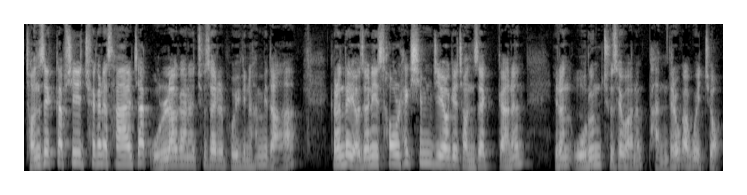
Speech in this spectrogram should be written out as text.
전세값이 최근에 살짝 올라가는 추세를 보이기는 합니다. 그런데 여전히 서울 핵심 지역의 전세가는 이런 오름 추세와는 반대로 가고 있죠.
